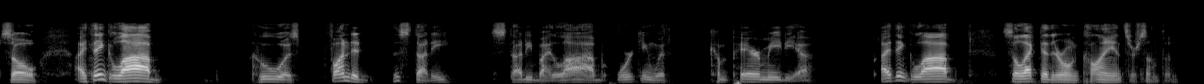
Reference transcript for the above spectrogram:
So I think Lob, who was funded the study, study by Lob, working with Comperemedia, I think Lob selected their own clients or something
